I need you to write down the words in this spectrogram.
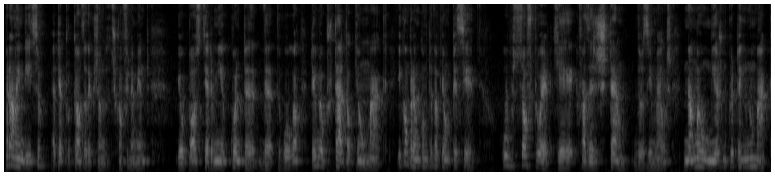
Para além disso, até por causa da questão do desconfinamento, eu posso ter a minha conta de, de Google, tenho o meu portátil que é um Mac e comprei um computador que é um PC. O software que, é, que faz a gestão dos e-mails não é o mesmo que eu tenho no Mac.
